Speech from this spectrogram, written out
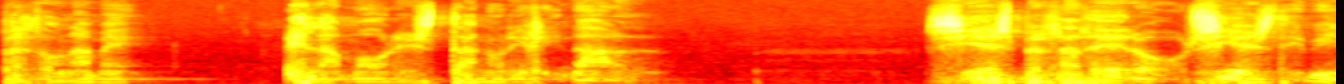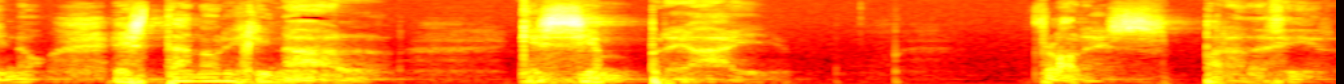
Perdóname el amor es tan original. Si es verdadero, si es divino, es tan original que siempre hay flores para decir.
